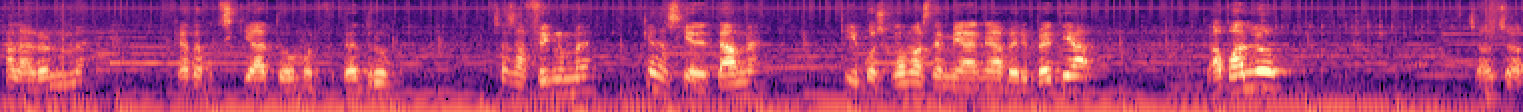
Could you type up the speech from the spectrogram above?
Χαλαρώνουμε κάτω από τη σκιά του όμορφου δέντρου σας αφήνουμε και σας χαιρετάμε και υποσχόμαστε μια νέα περιπέτεια. Κάπου αλλού. Τσαου τσαου.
